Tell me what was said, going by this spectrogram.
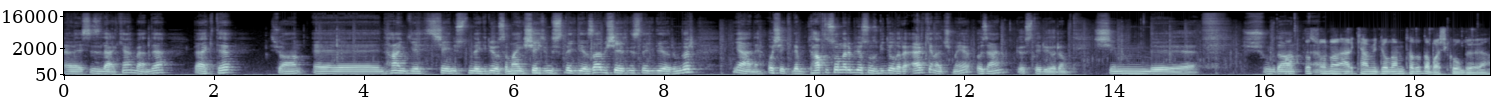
Ee, siz izlerken ben de belki de şu an ee, hangi şeyin üstünde gidiyorsam hangi şehrin üstünde gidiyorsa bir şehrin üstünde gidiyorumdur. Yani o şekilde hafta sonları biliyorsunuz videoları erken açmaya özen gösteriyorum. Şimdi şuradan Hafta sonu erken videoların tadı da başka oluyor ya.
